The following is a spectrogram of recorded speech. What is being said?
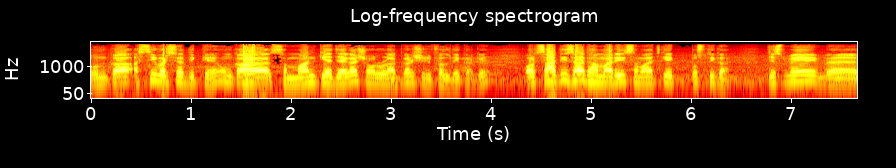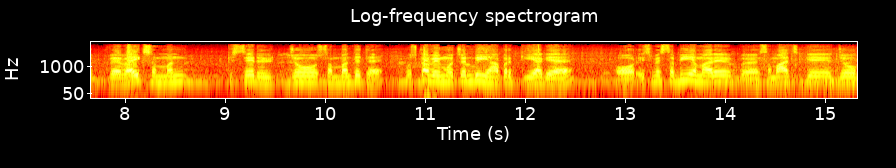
उनका 80 वर्ष से अधिक है, उनका सम्मान किया जाएगा शॉल उड़ाकर, श्रीफल देकर के और साथ ही साथ हमारी समाज की एक पुस्तिका, जिसमें वैवाहिक संबंध से जो संबंधित है, उसका विमोचन भी यहाँ पर किया गया है। और इसमें सभी हमारे समाज के जो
